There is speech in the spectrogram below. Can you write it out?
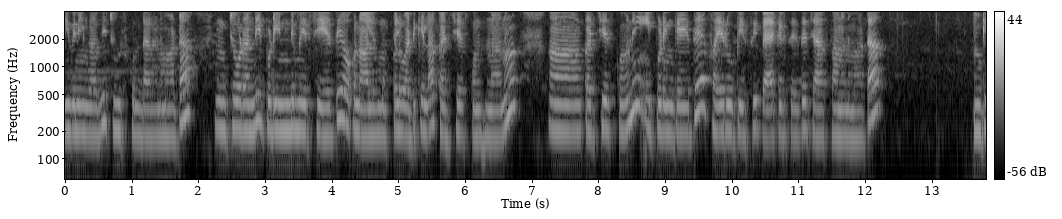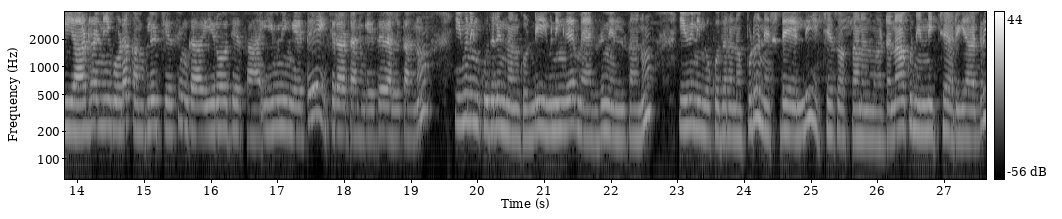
ఈవినింగ్ అవి చూసుకుంటానమాట చూడండి ఇప్పుడు ఇండి మిర్చి అయితే ఒక నాలుగు ముక్కలు వాటికి ఇలా కట్ చేసుకుంటున్నాను. కట్ చేసుకొని ఇప్పుడు ఇంకైతే ఫైవ్ రూపీస్ ప్యాకెట్స్ అయితే చేస్తానన్నమాట. ఇంక ఈ ఆర్డర్ అన్నీ కూడా కంప్లీట్ చేసి ఇంకా ఈరోజే సా ఈవినింగ్ అయితే ఇచ్చి రావడానికి అయితే వెళ్తాను. ఈవినింగ్ కుదిరింది అనుకోండి ఈవినింగే మ్యాక్సిమం వెళ్తాను. ఈవినింగ్ కుదరనప్పుడు నెక్స్ట్ డే వెళ్ళి ఇచ్చేసి వస్తానన్నమాట నాకు నిన్న ఇచ్చారు ఈ ఆర్డర్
